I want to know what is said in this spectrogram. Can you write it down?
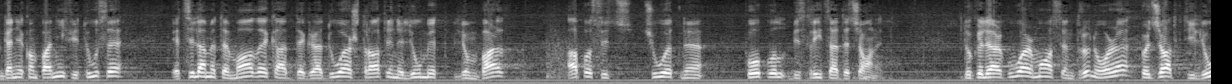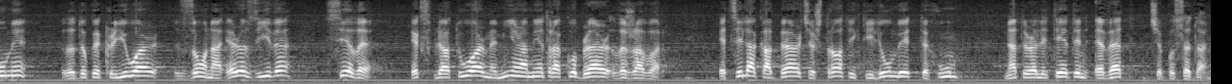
nga një kompani fituese, e cila me të madhe ka degraduar shtratin e lumit Lumbardh apo siç quhet në popull Bistrica e Deçanit, duke larguar masën drunore përgjatë këtij lumi dhe duke krijuar zona erozive si dhe eksploatuar me mijëra metra kub rërë dhe zhavorr, e cila ka bërë që shtrati i këtij lumi të humbë natyralitetin e vet që posedon.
